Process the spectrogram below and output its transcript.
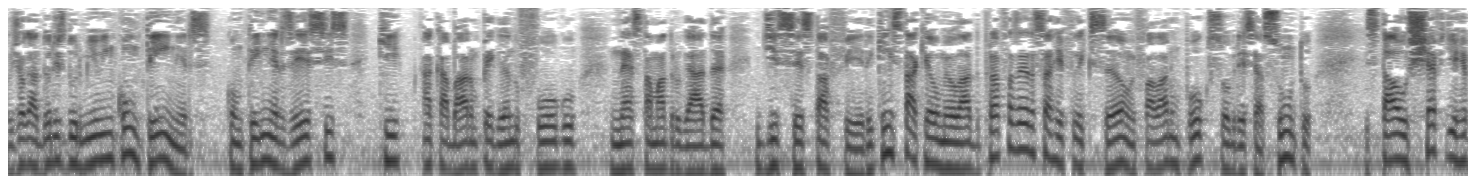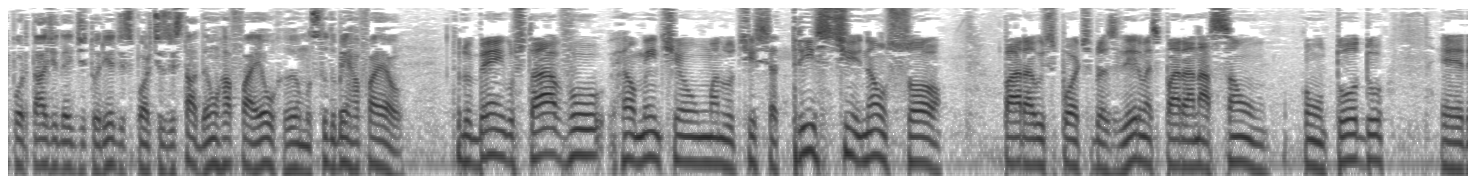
os jogadores dormiam em containers, containers esses que acabaram pegando fogo nesta madrugada de sexta-feira. E quem está aqui ao meu lado para fazer essa reflexão e falar um pouco sobre esse assunto está o chefe de reportagem da editoria de esportes do Estadão, Rafael Ramos. Tudo bem, Rafael? Tudo bem, Gustavo. Realmente é uma notícia triste, não só para o esporte brasileiro, mas para a nação como um todo é,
